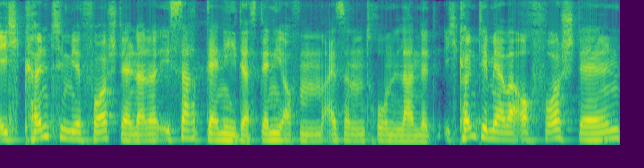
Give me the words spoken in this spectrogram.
Ich könnte mir vorstellen, also ich sag Danny, dass Danny auf dem eisernen Thron landet. Ich könnte mir aber auch vorstellen,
